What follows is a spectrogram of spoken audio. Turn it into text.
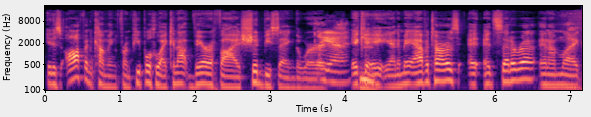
it is often coming from people who I cannot verify should be saying the word, Yeah. aka anime avatars, etc. And I'm like,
